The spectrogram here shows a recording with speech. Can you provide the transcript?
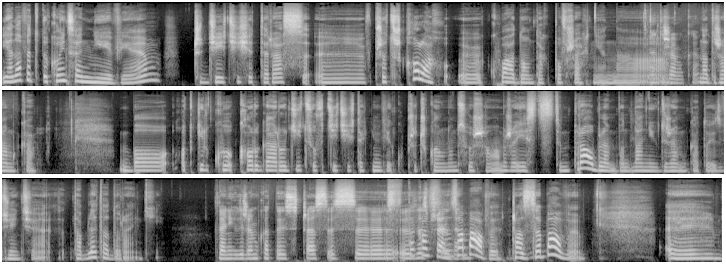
Ja nawet do końca nie wiem, czy dzieci się teraz y, w przedszkolach y, kładą tak powszechnie na, na, drzemkę. na drzemkę. Bo od kilku korga rodziców dzieci w takim wieku przedszkolnym słyszałam, że jest z tym problem, bo dla nich drzemka to jest wzięcie tableta do ręki. Dla nich drzemka to jest czas z, ze sprzętem. zabawy, czas zabawy. Y,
